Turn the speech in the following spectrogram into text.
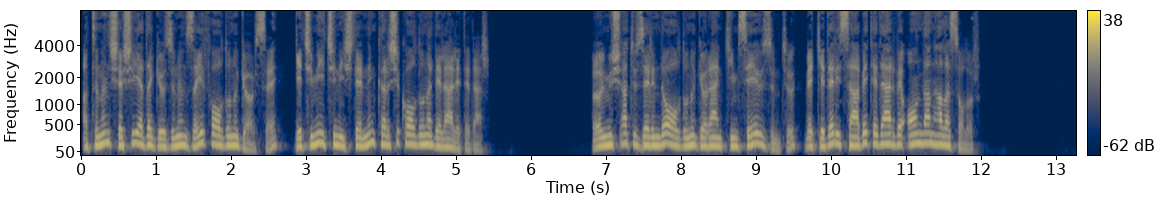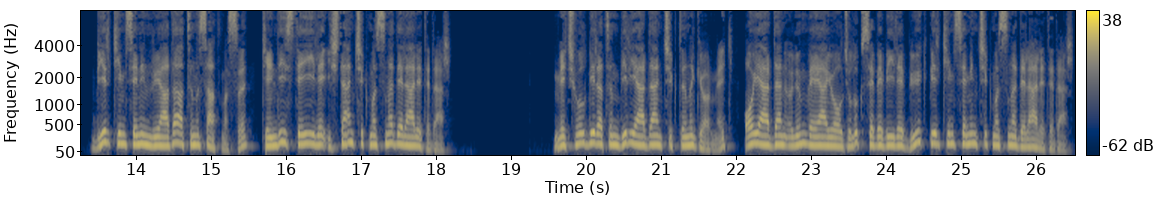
Atının şaşı ya da gözünün zayıf olduğunu görse, geçimi için işlerinin karışık olduğuna delalet eder. Ölmüş at üzerinde olduğunu gören kimseye üzüntü ve keder isabet eder ve ondan halas olur. Bir kimsenin rüyada atını satması, kendi isteğiyle işten çıkmasına delalet eder. Meçhul bir atın bir yerden çıktığını görmek, o yerden ölüm veya yolculuk sebebiyle büyük bir kimsenin çıkmasına delalet eder.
